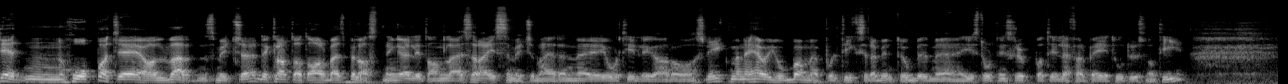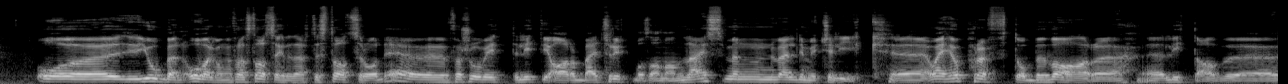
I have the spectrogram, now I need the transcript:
det håper ikke jeg all verdens mye. Det er klart at arbeidsbelastninga er litt annerledes, reiser mye mer enn jeg gjorde tidligere og slik. Men jeg har jo jobba med politikk siden jeg begynte å jobbe med, i stortingsgruppa til Frp i 2010. Og jobben, overgangen fra statssekretær til statsråd, det er for så vidt litt i arbeidsrytme og sånn annerledes, men veldig mye lik. Eh, og jeg har jo prøvd å bevare eh, litt av eh,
